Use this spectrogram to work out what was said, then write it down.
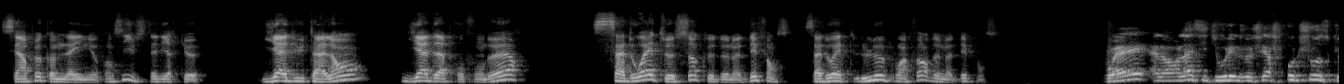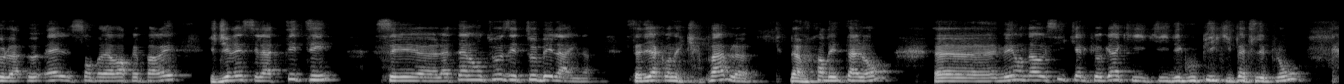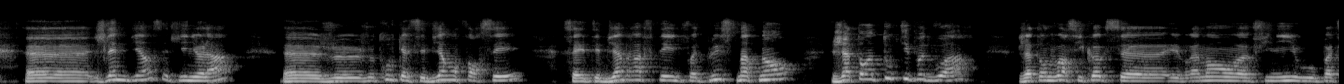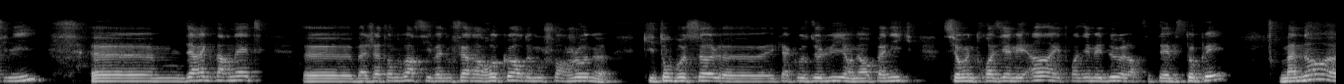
c'est un peu comme la ligne offensive, c'est-à-dire qu'il y a du talent, il y a de la profondeur, ça doit être le socle de notre défense. Ça doit être le point fort de notre défense. Ouais, alors là, si tu voulais que je cherche autre chose que la EL sans pas l'avoir préparé, je dirais c'est la TT, c'est euh, la talentueuse et teubé. C'est-à-dire qu'on est capable d'avoir des talents, euh, mais on a aussi quelques gars qui, qui dégoupillent, qui pètent les plombs. Euh, je l'aime bien, cette ligne-là. Je, je trouve qu'elle s'est bien renforcée. Ça a été bien drafté une fois de plus. Maintenant, j'attends un tout petit peu de voir. J'attends de voir si Cox euh, est vraiment euh, fini ou pas fini. Euh, Derek Barnett, bah, j'attends de voir s'il va nous faire un record de mouchoir jaune qui tombe au sol et qu'à cause de lui, on est en panique sur une troisième et un et troisième et deux alors que c'était stoppé. Maintenant,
